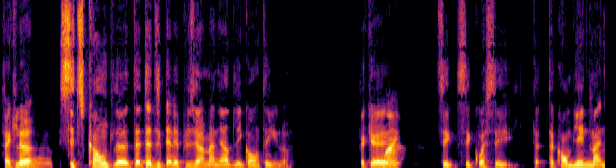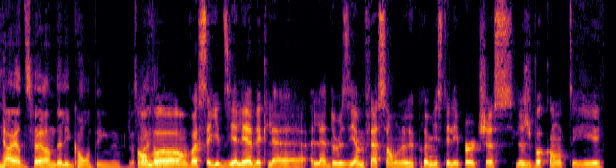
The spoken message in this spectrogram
Fait que là, Euh, si tu comptes, là, t'as t'as dit que t'avais plusieurs manières de les compter, là. Fait que, ouais. c'est quoi, c'est... T'as combien de manières différentes de les compter, là? On as va, on va essayer d'y aller avec la, la deuxième façon. là. Le premier, c'était les purchases. Là, je vais compter.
